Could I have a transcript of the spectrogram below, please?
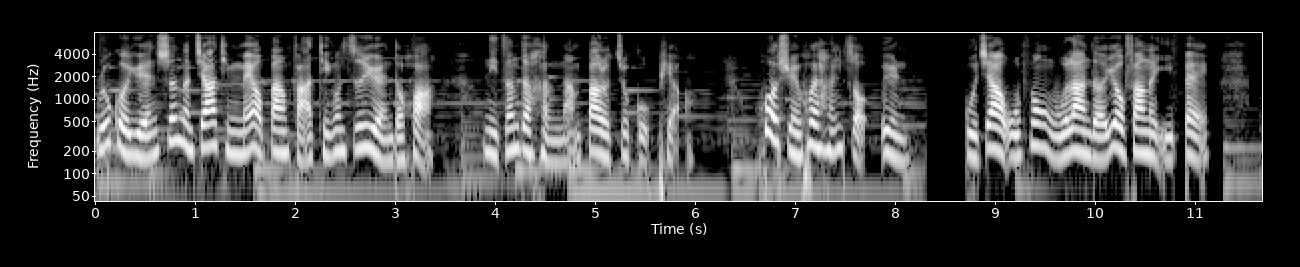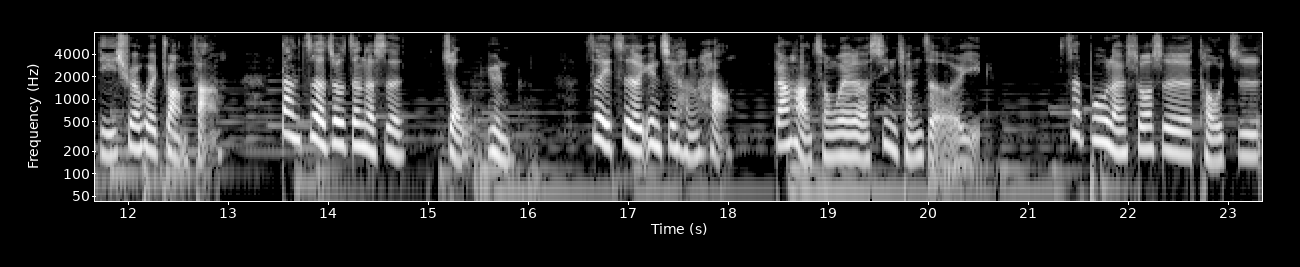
如果原生的家庭没有办法提供资源的话，你真的很难抱得住股票。或许会很走运，股价无风无浪的又翻了一倍，的确会赚翻。但这就真的是走运。这一次的运气很好，刚好成为了幸存者而已。这不能说是投资。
